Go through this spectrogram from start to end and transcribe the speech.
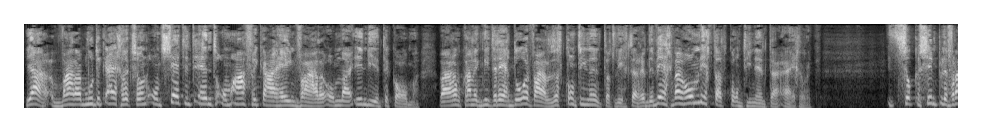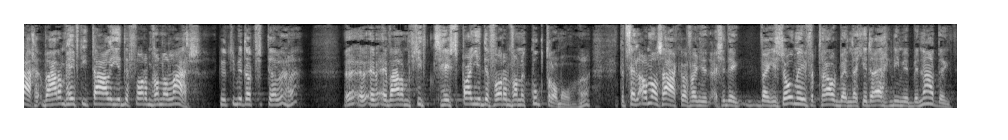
ja, waarom moet ik eigenlijk zo'n ontzettend end om Afrika heen varen om naar Indië te komen? Waarom kan ik niet rechtdoor varen? Dat continent, dat ligt daar in de weg. Waarom ligt dat continent daar eigenlijk? Het is ook een simpele vraag. Waarom heeft Italië de vorm van een laars? Kunt u me dat vertellen? Hè? En waarom heeft Spanje de vorm van een koektrommel? Dat zijn allemaal zaken waarvan je, als je denkt, waar je zo mee vertrouwd bent dat je er eigenlijk niet meer bij nadenkt.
